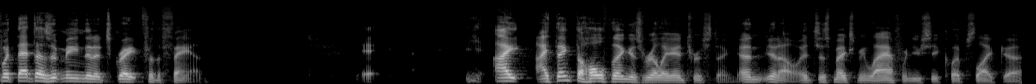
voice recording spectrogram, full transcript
But that doesn't mean that it's great for the fan. I I think the whole thing is really interesting, and you know, it just makes me laugh when you see clips like uh,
